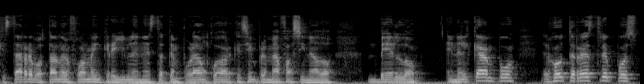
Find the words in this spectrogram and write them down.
está rebotando de forma increíble en esta temporada, un jugador que siempre me ha fascinado verlo en el campo. El juego terrestre, pues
